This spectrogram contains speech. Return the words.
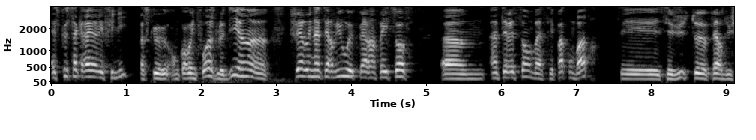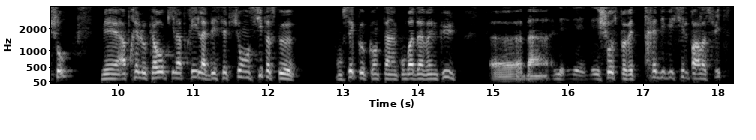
est-ce que sa carrière est finie? Parce que encore une fois, je le dis, hein, faire une interview et faire un face-off euh, intéressant, bah, c'est pas combattre, c'est c'est juste faire du show. Mais après le chaos qu'il a pris, la déception aussi, parce que on sait que quand tu as un combat d'invaincu, euh, ben, les, les, choses peuvent être très difficiles par la suite.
